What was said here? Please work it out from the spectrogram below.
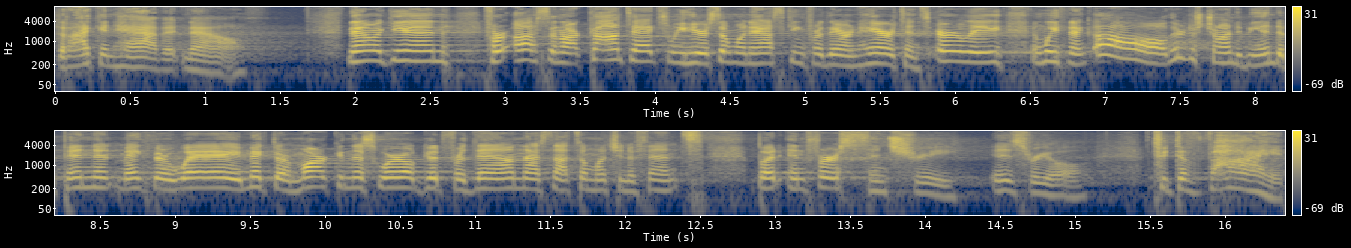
that I can have it now. Now, again, for us in our context, we hear someone asking for their inheritance early, and we think, oh, they're just trying to be independent, make their way, make their mark in this world, good for them. That's not so much an offense. But in first century Israel, to divide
